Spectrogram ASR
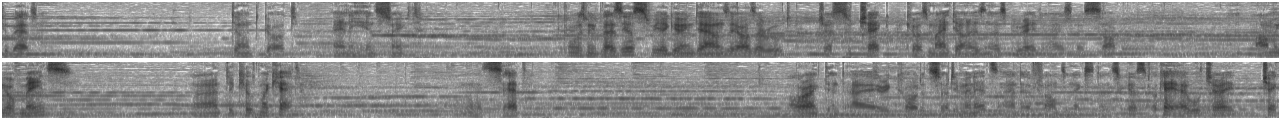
too bad. Don't got any instinct. Come with me, Blasius. We are going down the other route, just to check, because Minetown isn't as great as I thought. Army of mains, Uh, and they killed my cat. Oh, that's sad. Alright, and I recorded 30 minutes, and I found the next Donsikas. Okay, I will try check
